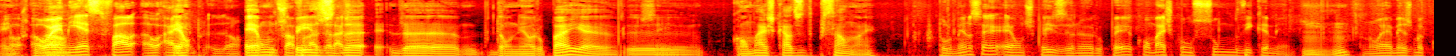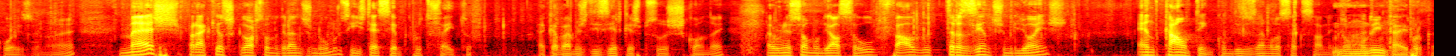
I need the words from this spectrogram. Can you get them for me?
em Portugal. A OMS fala. A, é, um, é um dos países da, da, da, União Europeia com mais casos de depressão, não é? Pelo menos é, é, um dos países da União Europeia com mais consumo de medicamentos. Uhum. Não é a mesma coisa, não é? Mas, para aqueles que gostam de grandes números, e isto é sempre por defeito, acabamos de dizer que as pessoas se escondem, a Organização Mundial de Saúde fala de 300 milhões and counting, como diz os anglo-saxónicos. No mundo inteiro. Porque,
